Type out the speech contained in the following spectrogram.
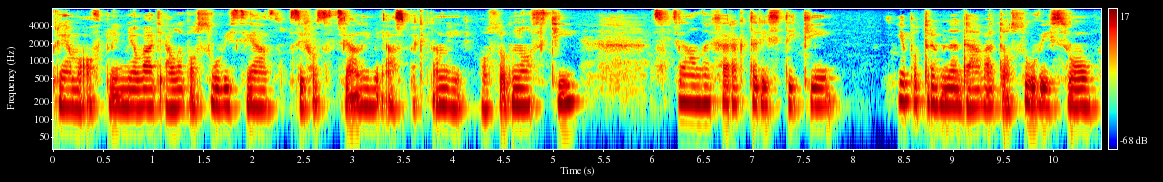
priamo ovplyvňovať alebo súvisia s psychosociálnymi aspektami osobnosti. Sociálne charakteristiky je potrebné dávať do súvisu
